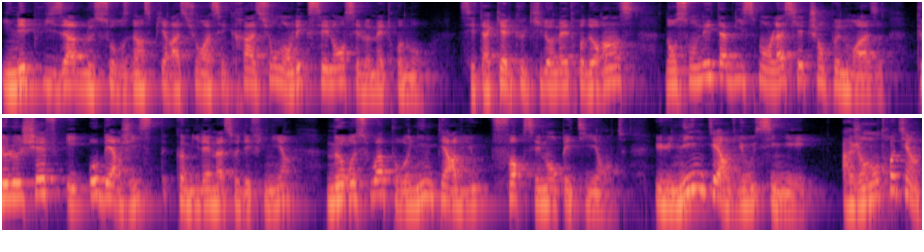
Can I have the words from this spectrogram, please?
inépuisable source d'inspiration à ses créations dont l'excellence est le maître mot. C'est à quelques kilomètres de Reims, dans son établissement L'Assiette Champenoise, que le chef et aubergiste, comme il aime à se définir, me reçoit pour une interview forcément pétillante. Une interview signée Agent d'entretien.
